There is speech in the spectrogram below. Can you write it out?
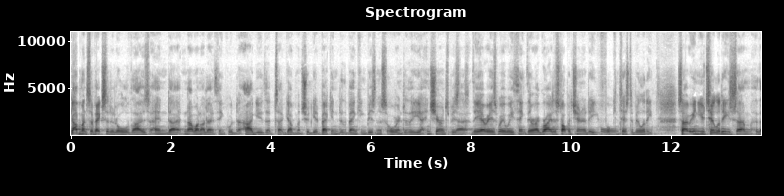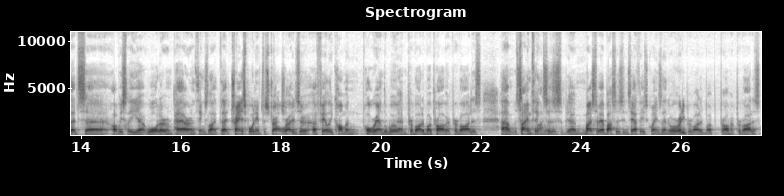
Governments have exited all of those, and uh, no one, I don't think, would argue that uh, government should get back into the banking business or into the uh, insurance business. Yeah. The areas where we think there are greatest opportunity for contestability. So in utilities, um, that's uh, obviously uh, water and power and things like that. Transport infrastructure roads are, are, fairly common all around the world, um, provided by private providers. Um, same thing. Buses. Um, most of our buses in southeast Queensland are already provided by private providers.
